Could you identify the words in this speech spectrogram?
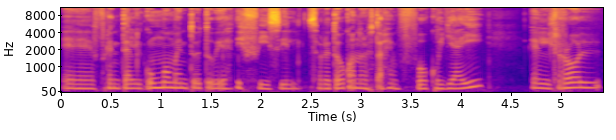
eh, frente a algún momento de tu vida es difícil, sobre todo cuando no estás en foco. Y ahí el rol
